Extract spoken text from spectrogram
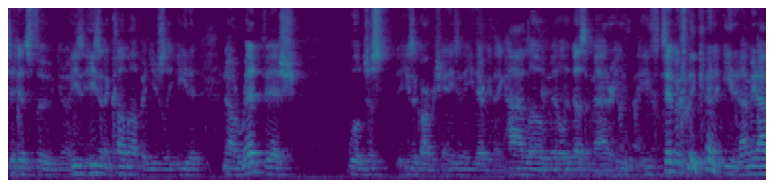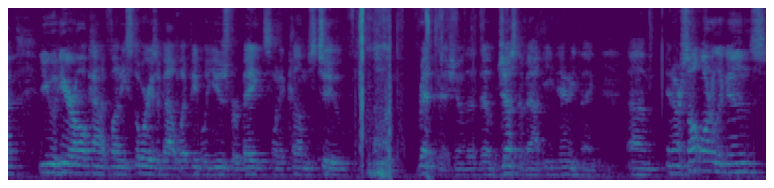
to his food. You know, he's, he's gonna come up and usually eat it. Now, a redfish will just, he's a garbage can. He's gonna eat everything, high, low, middle, it doesn't matter. He, he's typically gonna eat it. I mean, I've, you hear all kind of funny stories about what people use for baits when it comes to, um, redfish, you know, they'll, just about eat anything. Um, in our saltwater lagoons,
